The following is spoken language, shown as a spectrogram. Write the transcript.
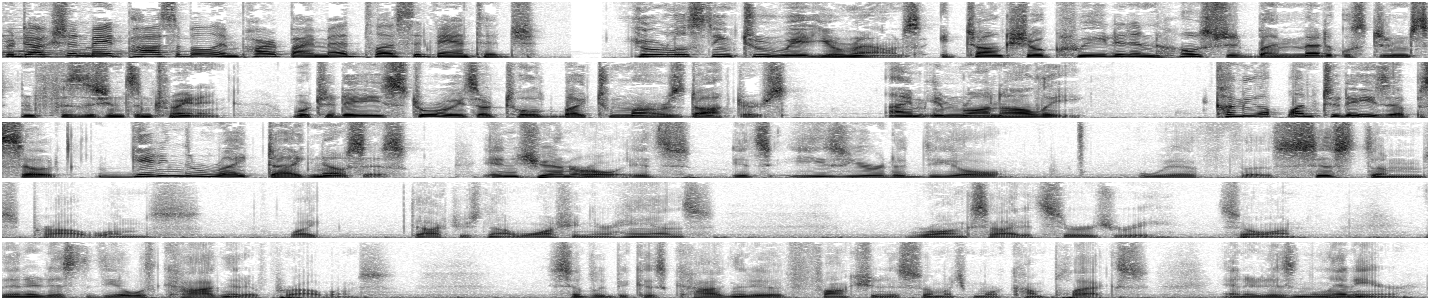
Production made possible in part by MedPlus Advantage. You're listening to Radio Rounds, a talk show created and hosted by medical students and physicians in training, where today's stories are told by tomorrow's doctors. I'm Imran Ali. Coming up on today's episode, getting the right diagnosis. In general, it's it's easier to deal with uh, systems problems like doctors not washing their hands, wrong-sided surgery, so on, than it is to deal with cognitive problems simply because cognitive function is so much more complex and it isn't linear.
